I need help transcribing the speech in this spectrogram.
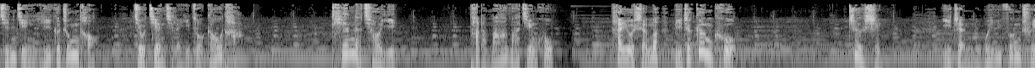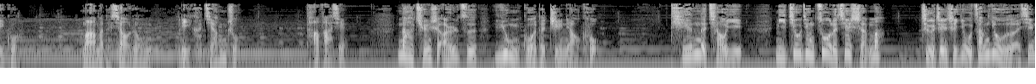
仅仅一个钟头，就建起了一座高塔。天哪，乔伊！他的妈妈惊呼：“还有什么比这更酷？”这时，一阵微风吹过，妈妈的笑容立刻僵住。他发现，那全是儿子用过的纸尿裤。天哪，乔伊！你究竟做了些什么？这真是又脏又恶心！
